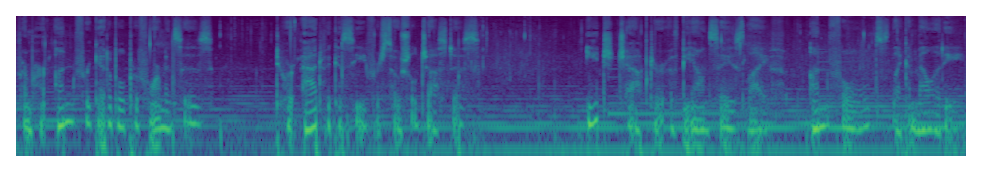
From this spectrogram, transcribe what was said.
From her unforgettable performances to her advocacy for social justice, each chapter of Beyonce's life unfolds like a melody,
